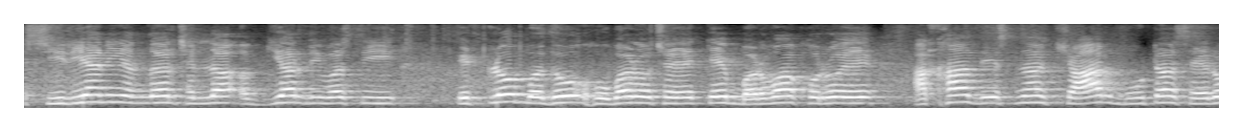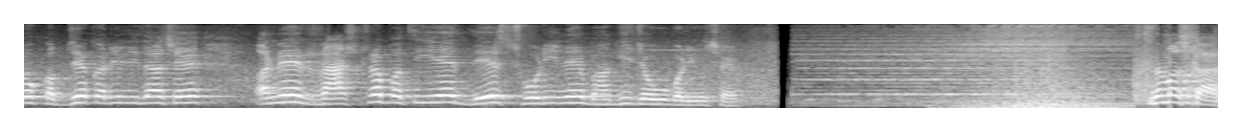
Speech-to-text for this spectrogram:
સિરિયાની અંદર છેલ્લા અગિયાર દિવસથી એટલો બધો હોબાળો છે કે બળવાખોરોએ આખા દેશના ચાર મોટા શહેરો કબજે કરી લીધા છે અને રાષ્ટ્રપતિએ દેશ છોડીને ભાગી જવું પડ્યું છે. નમસ્કાર.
